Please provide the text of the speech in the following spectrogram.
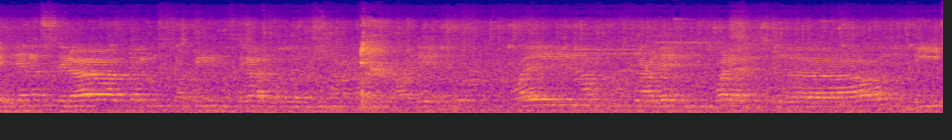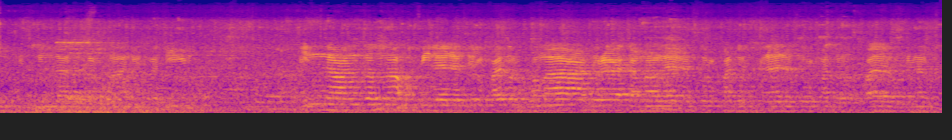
اهدنا الصراط المستقيم صراط الذين أنعمت عليهم غير المغضوب عليهم ولا الضالين. بسم الله الرحمن الرحيم. إنا أنزلناه في ليلة القدر وما أدراك ما ليلة القدر؟ ليلة القدر خير من ألف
